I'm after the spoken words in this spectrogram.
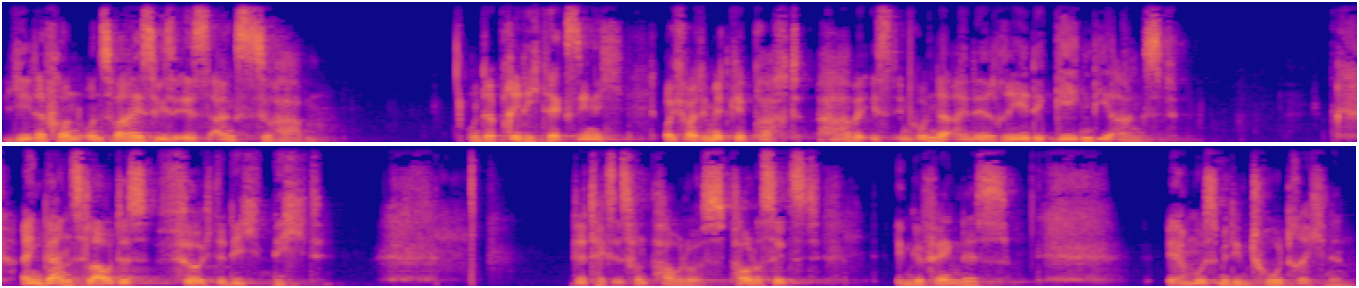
Jeder von uns weiß, wie es ist, Angst zu haben. Und der Predigtext, den ich euch heute mitgebracht habe, ist im Grunde eine Rede gegen die Angst. Ein ganz lautes Fürchte dich nicht. Der Text ist von Paulus. Paulus sitzt im Gefängnis. Er muss mit dem Tod rechnen.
